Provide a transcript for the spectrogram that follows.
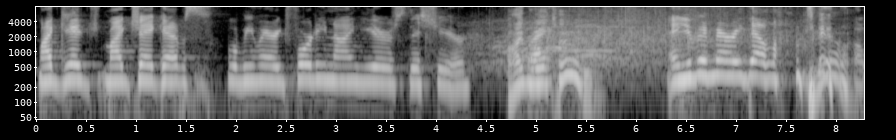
Mike, Mike Jacobs will be married 49 years this year. I will Right. too. And you've been married that long too, Yeah. oh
